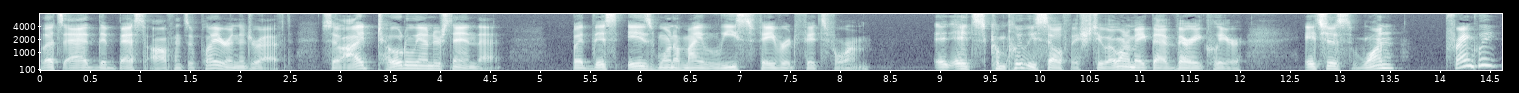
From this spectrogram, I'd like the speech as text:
let's add the best offensive player in the draft. So I totally understand that. But this is one of my least favorite fits for him. It's completely selfish, too. I want to make that very clear. It's just one, frankly,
